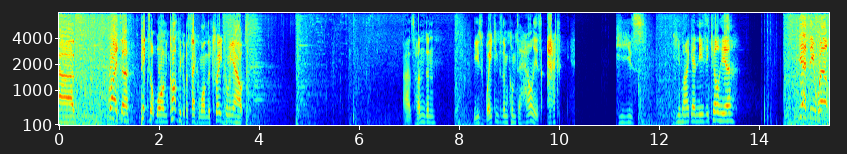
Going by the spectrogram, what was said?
Uh, as Reiter picks up one, can't pick up a second one, the trade coming out. As Hunden, he's waiting for them to come to hell, he's act he's he might get an easy kill here. Yes, he will!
